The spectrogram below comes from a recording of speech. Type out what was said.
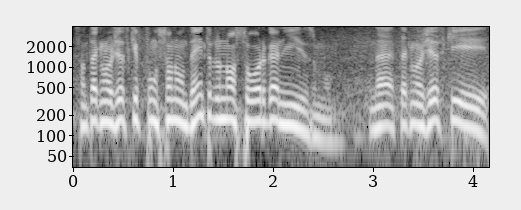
São tecnologias que funcionam dentro do nosso organismo, né? tecnologias que,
